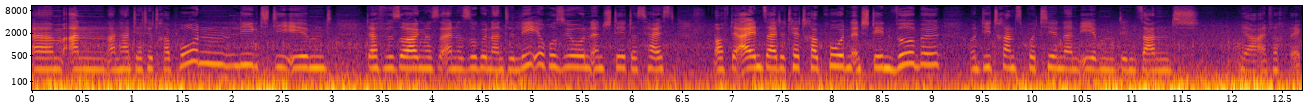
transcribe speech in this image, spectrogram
ähm, an, anhand der Tetrapoden liegt, die eben dafür sorgen, dass eine sogenannte Leerosion entsteht. Das heißt, auf der einen Seite Tetrapoden entstehen Wirbel und die transportieren dann eben den Sand ja, einfach weg.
